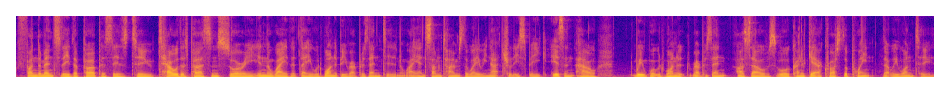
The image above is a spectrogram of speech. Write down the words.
fundamentally the purpose is to tell this person's story in the way that they would want to be represented in a way. And sometimes the way we naturally speak isn't how we would want to represent ourselves or kind of get across the point that we want to.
